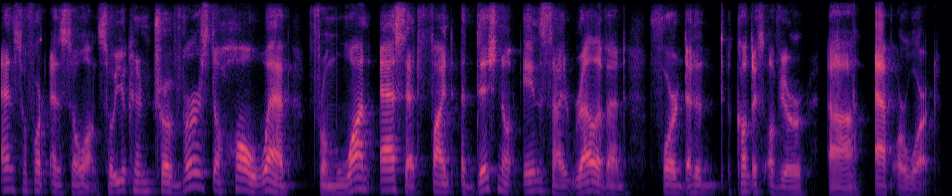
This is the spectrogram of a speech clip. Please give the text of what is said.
and so forth and so on. So you can traverse the whole web from one asset, find additional insight relevant for the context of your uh, app or work.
